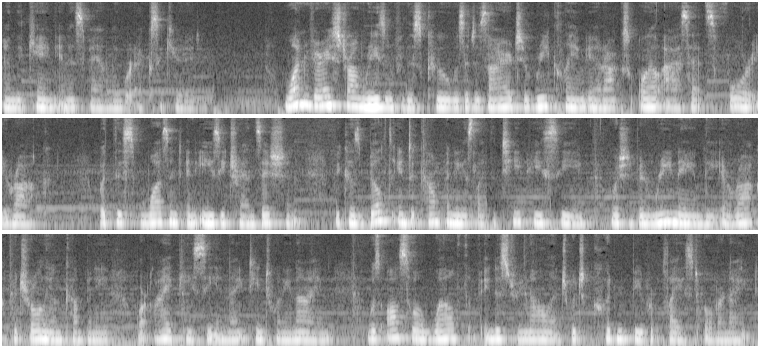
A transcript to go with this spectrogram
and the king and his family were executed. One very strong reason for this coup was a desire to reclaim Iraq's oil assets for Iraq. But this wasn't an easy transition because built into companies like the TPC, which had been renamed the Iraq Petroleum Company or IPC in 1929, was also a wealth of industry knowledge which couldn't be replaced overnight.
